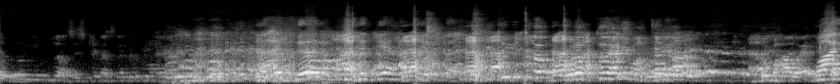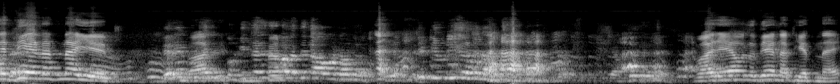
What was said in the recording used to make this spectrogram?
मी नाही. माझ्या देण्यात येत नाही. माझ्या ध्यानात नाही येत. माझ्या- एवढं देण्यात येत नाही.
